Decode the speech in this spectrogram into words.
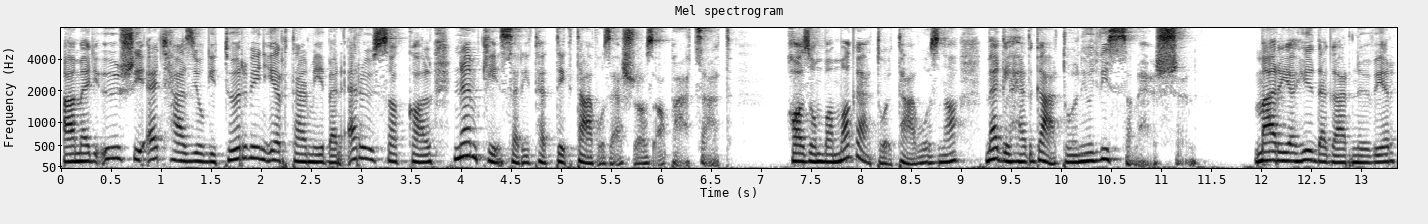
Ám egy ősi egyházjogi törvény értelmében erőszakkal nem kényszeríthették távozásra az apácát. Ha azonban magától távozna, meg lehet gátolni, hogy visszamehessen. Mária Hildegard nővér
